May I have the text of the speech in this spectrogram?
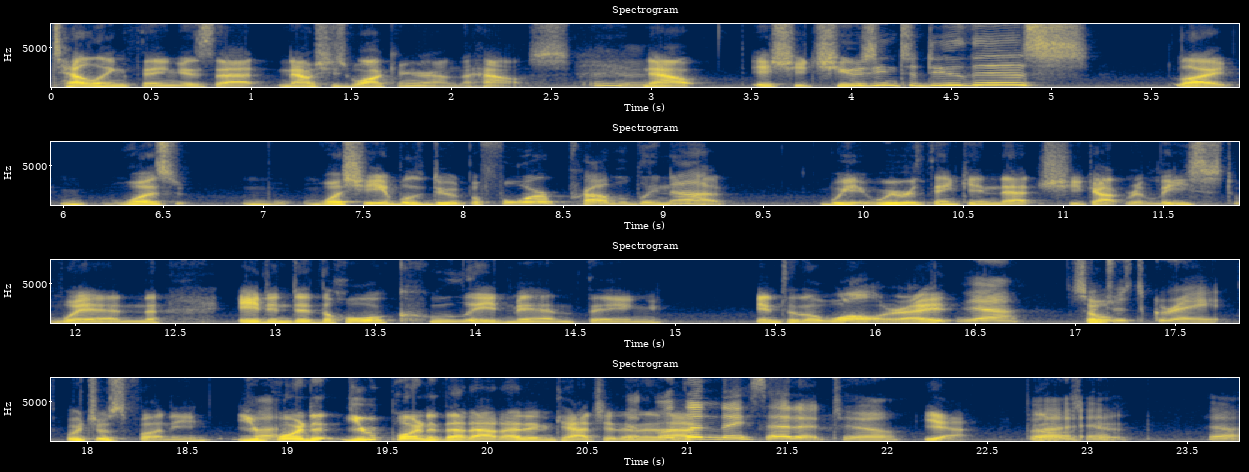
telling thing is that now she's walking around the house. Now, is she choosing to do this? Like, was was she able to do it before? Probably not. We we were thinking that she got released when Aidan did the whole Kool Aid Man thing into the wall, right? Yeah. So which was great. which was funny. You But- pointed you pointed that out. I didn't catch it. And then well, I- then they said it too. yeah, that but, was yeah. good. Yeah.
